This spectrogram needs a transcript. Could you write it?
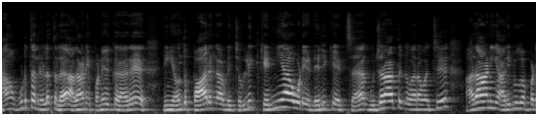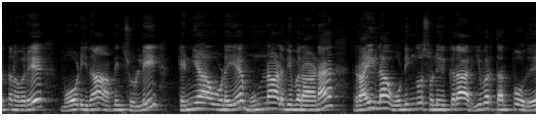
நாங்கள் கொடுத்த நிலத்தில் அதானி பண்ணியிருக்கிறாரு. நீங்கள் வந்து பாருங்க அப்படின்னு சொல்லி கென்யாவுடைய டெலிகேட்ஸை குஜராத்துக்கு வர வச்சு அதானியை அறிமுகப்படுத்தினவரே மோடி தான் அப்படின்னு சொல்லி கென்யாவுடைய முன்னாள் அதிபரான ரைலா ஒடிங்கோ சொல்லியிருக்கிறார். இவர் தற்போது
